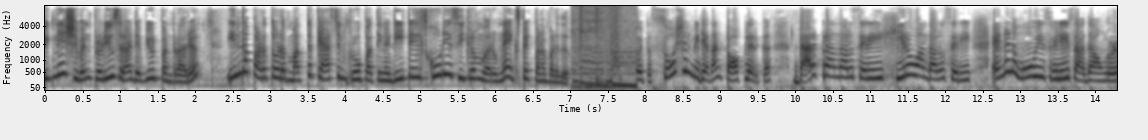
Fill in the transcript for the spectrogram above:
விக்னேஷ் சிவன் ப்ரொடியூசரா டெபியூட் பண்றாரு. இந்த படத்தோட மத்த கேஸ்ட் அண்ட் க்ரூ பத்தின டீடைல்ஸ் கூடிய சீக்கிரம் வரும்னு எக்ஸ்பெக்ட் பண்ணப்படுது. இப்போ சோஷியல் மீடியா தான் டாப்ல இருக்கு. டேரக்டரா இருந்தாலும் சரி ஹீரோவா இருந்தாலும் சரி என்னென்ன மூவிஸ் ரிலீஸ் ஆகுது அவங்களோட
